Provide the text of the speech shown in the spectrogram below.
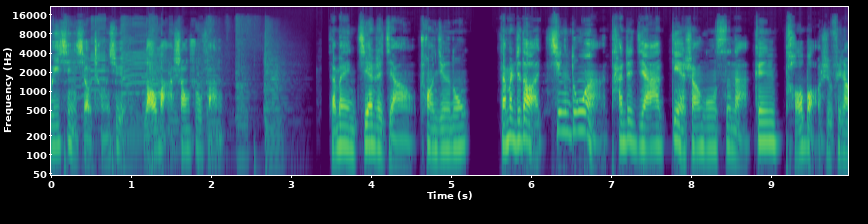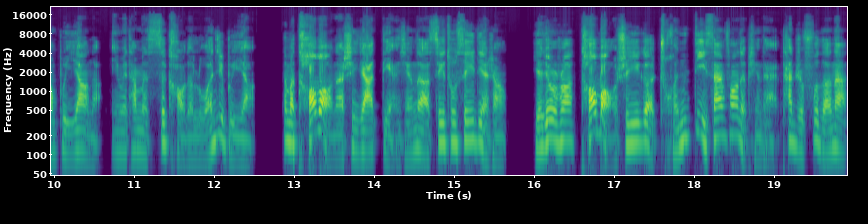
微信小程序“老马商书房”。咱们接着讲创京东。咱们知道啊，京东啊，它这家电商公司呢，跟淘宝是非常不一样的，因为他们思考的逻辑不一样。那么淘宝呢，是一家典型的 C to C 电商。也就是说，淘宝是一个纯第三方的平台，它只负责呢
